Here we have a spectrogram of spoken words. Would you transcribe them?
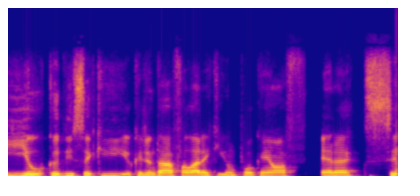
e o que eu disse aqui, o que a gente estava a falar aqui um pouco em off, era que se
